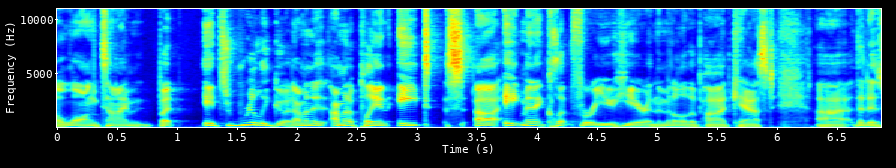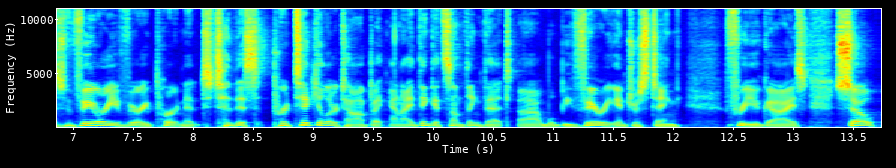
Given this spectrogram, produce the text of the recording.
a long time, but it's really good. I'm gonna I'm gonna play an eight uh, eight minute clip for you here in the middle of the podcast uh, that is very very pertinent to this particular topic, and I think it's something that uh, will be very interesting for you guys. So.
